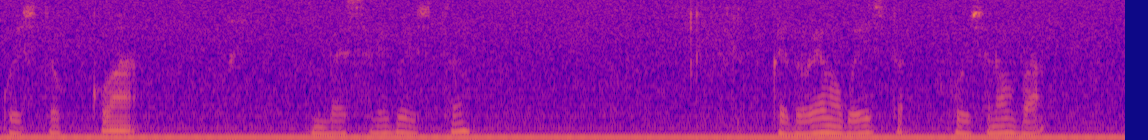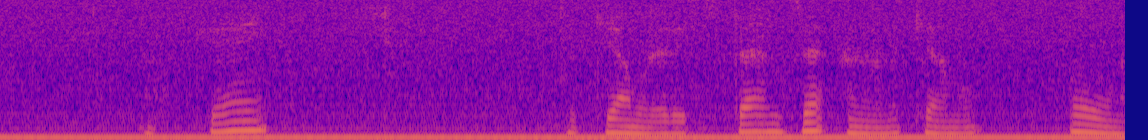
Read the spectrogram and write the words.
questo qua. Dovrebbe essere questo. Ok proviamo questo poi se non va. Ok. Mettiamo le resistenze. Allora, mettiamo una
